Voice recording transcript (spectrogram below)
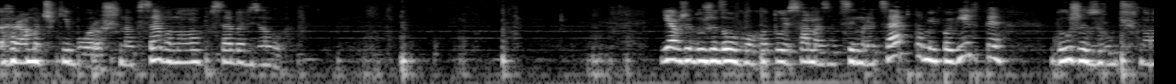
грамочки борошна. Все воно в себе взяло. Я вже дуже довго готую саме за цим рецептом, і повірте, дуже зручно.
